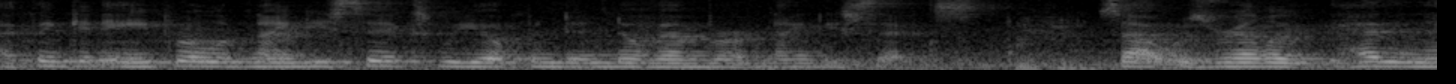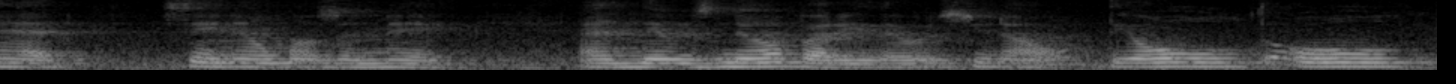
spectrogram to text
I think in April of '96. We opened in November of '96. Okay. So it was really head and head, St. Elmo's and me. And there was nobody. There was, you know, the old, old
